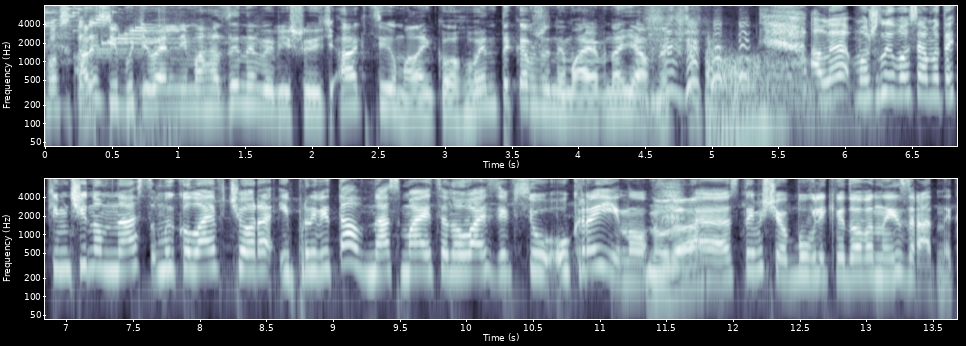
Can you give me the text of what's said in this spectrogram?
Господи. А всі будівельні магазини вивішують акцію. Маленького гвинтика вже немає в наявності. Але можливо саме таким чином нас Миколай вчора і привітав. Нас мається на увазі всю Україну Ну да. е, з тим, що був ліквідований зрадник.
